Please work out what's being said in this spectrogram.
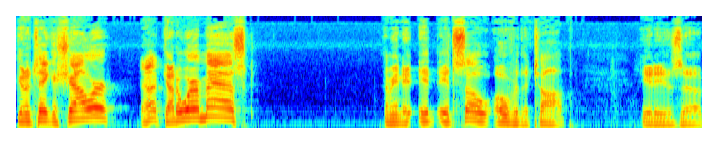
Going to take a shower? Uh, Got to wear a mask. I mean, it, it, it's so over the top. It is uh,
